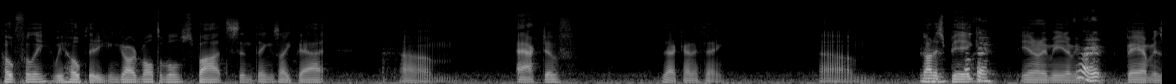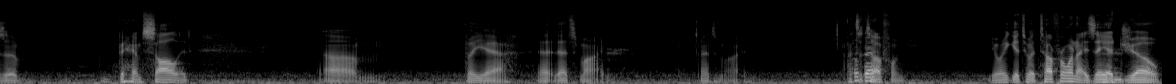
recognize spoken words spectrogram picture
Hopefully, we hope that he can guard multiple spots and things like that. Um, active, that kind of thing. Um, not as Mhm. big. Okay. You know what I mean? I mean, Alright. Bam is a Bam solid. Um, but yeah, that, that's mine. That's mine. That's Okay. a tough one. You want to get to a tougher one? Isaiah Mhm. Joe.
